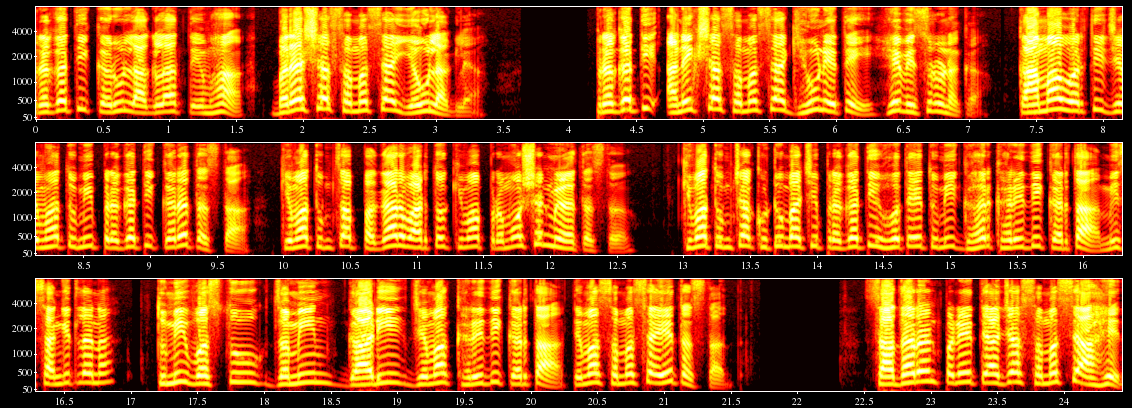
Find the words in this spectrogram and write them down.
प्रगती करू लागला तेव्हा बऱ्याचशा समस्या येऊ लागल्या. प्रगती अनेकशा समस्या घेऊन येते हे विसरू नका. कामावरती जेव्हा तुम्ही प्रगती करत असता किंवा तुमचा पगार वाढतो किंवा प्रमोशन मिळत असतं किंवा तुमच्या कुटुंबाची प्रगती होते तुम्ही घर खरेदी करता मी सांगितलं ना? तुम्ही वस्तू जमीन गाडी जेव्हा खरेदी करता तेव्हा समस्या येत असतात. साधारणपणे त्या ज्या समस्या आहेत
